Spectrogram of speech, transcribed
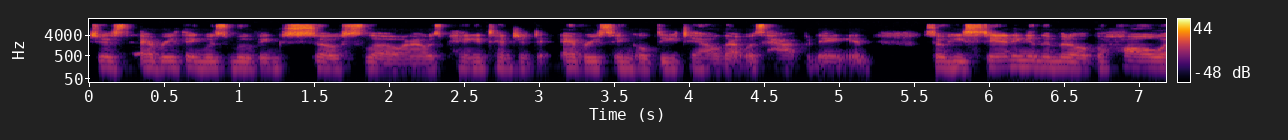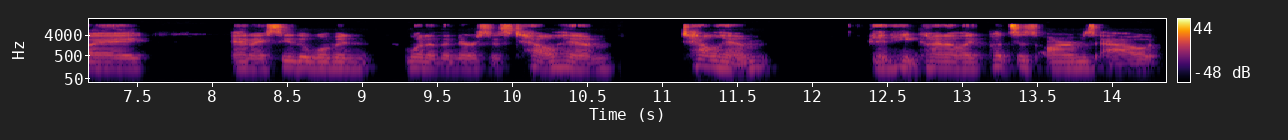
just everything was moving so slow and I was paying attention to every single detail that was happening. And so he's standing in the middle of the hallway and I see the woman, one of the nurses tell him, tell him, and he kind of like puts his arms out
